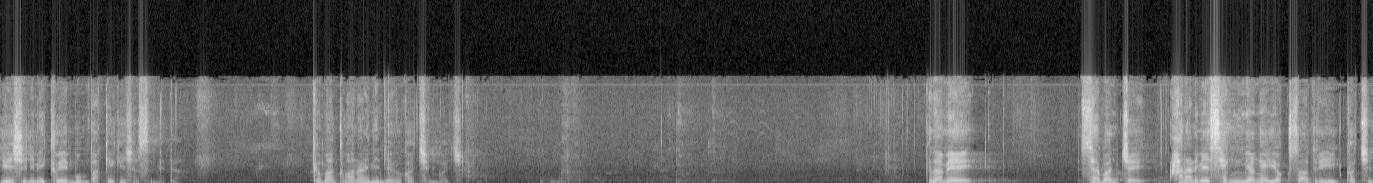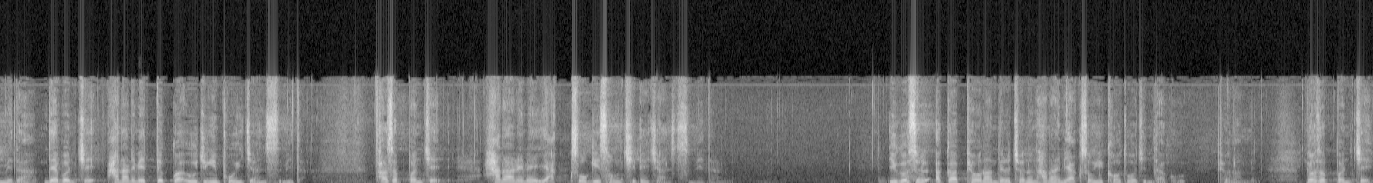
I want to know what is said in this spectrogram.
예수님이 교회 문 밖에 계셨습니다. 그만큼 하나님 임재가 거친 거죠. 그 다음에 세 번째, 하나님의 생명의 역사들이 거칩니다. 네 번째, 하나님의 뜻과 의중이 보이지 않습니다. 다섯 번째, 하나님의 약속이 성취되지 않습니다. 이것을 아까 표현한 대로 저는 하나님의 약속이 거두어진다고 표현합니다. 여섯 번째,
